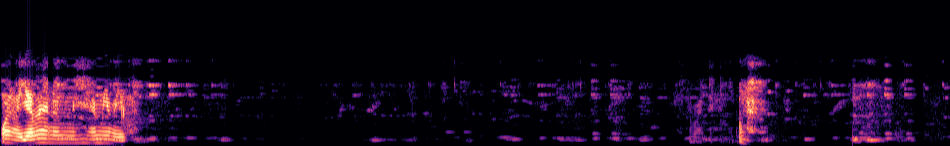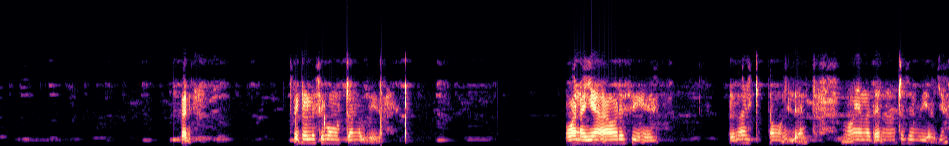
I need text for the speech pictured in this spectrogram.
Bueno, ya ven, es es mi amigo. Esperen. Pero les sigo mostrando el video. Bueno, ya ahora sí. Perdón, es que está muy lento. Me voy a meter en otro servidor ya.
